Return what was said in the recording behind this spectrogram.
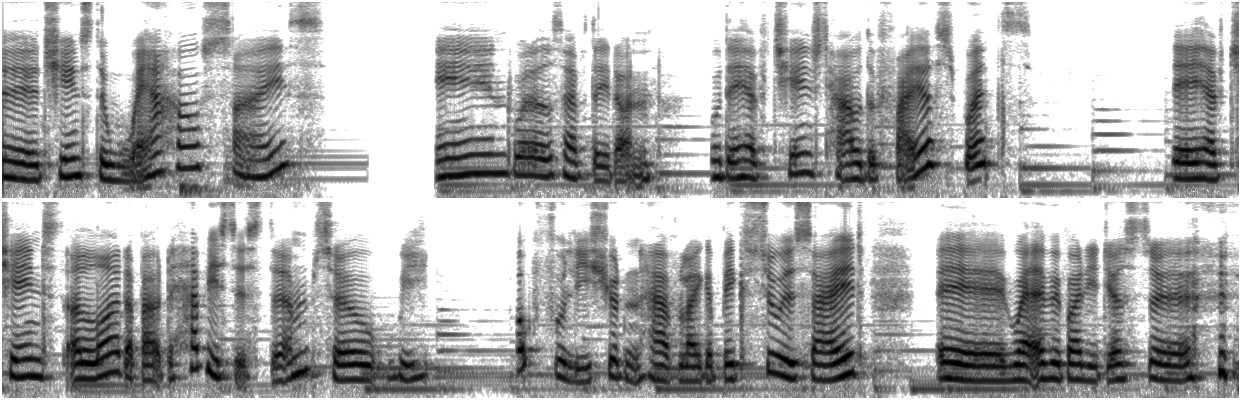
uh, changed the warehouse size. And what else have they done? Oh, they have changed how the fire spreads. They have changed a lot about the heavy system, so we hopefully shouldn't have like a big suicide uh, where everybody just uh,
